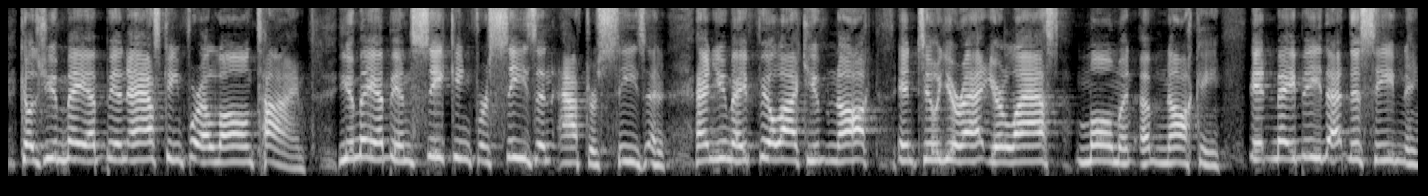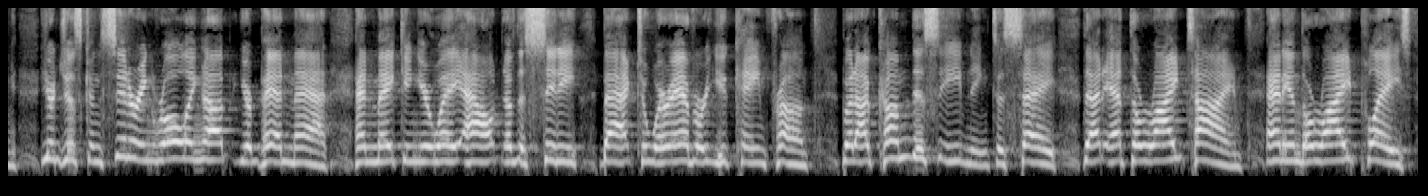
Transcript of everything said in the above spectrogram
because you may have been asking for a long time. You may have been seeking for season after season, and you may feel like you've knocked until you're at your last moment of knocking. It may be that this evening you're just considering rolling up your bed mat and making your way out of the city back to wherever you came from. But I've come this evening to say that at the right time and in the right place,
